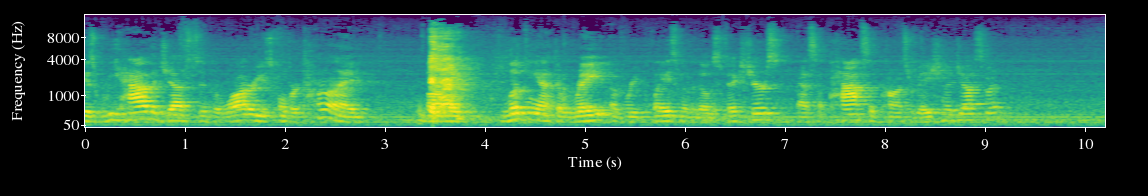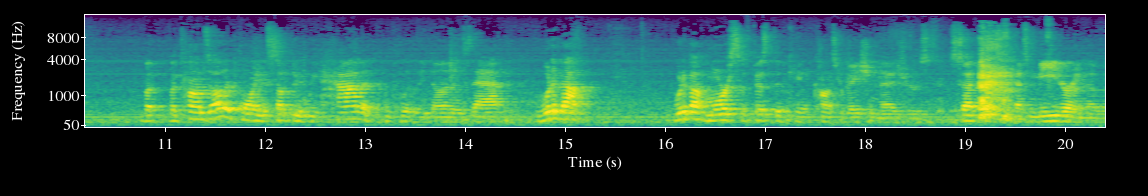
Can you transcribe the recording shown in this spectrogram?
is we have adjusted the water use over time by looking at the rate of replacement of those fixtures as a passive conservation adjustment. But, but Tom's other point is something we haven't completely done is that, what about, what about more sophisticated conservation measures, such as, as metering of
